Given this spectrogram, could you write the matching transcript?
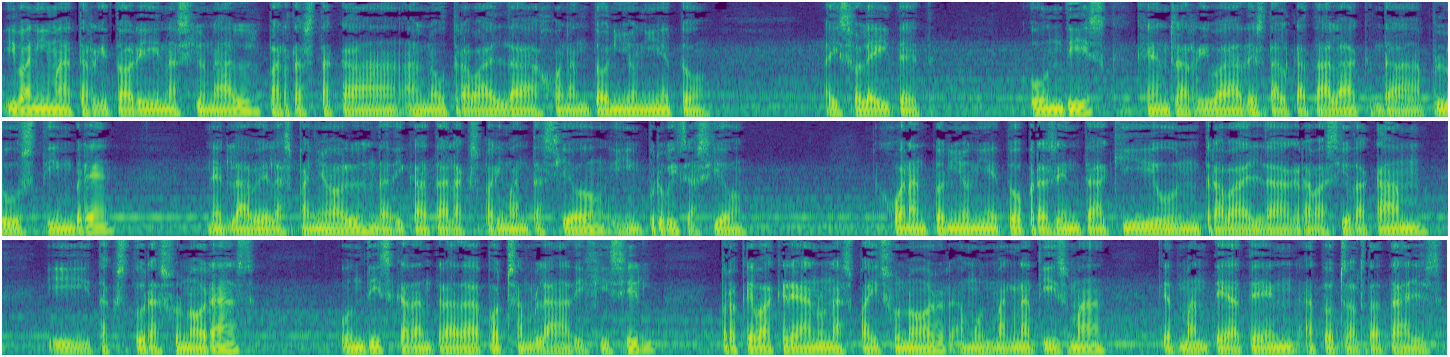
i venim a territori nacional per destacar el nou treball de Juan Antonio Nieto, Isolated, un disc que ens arriba des del catàleg de Plus Timbre, net label espanyol dedicat a l'experimentació i improvisació. Juan Antonio Nieto presenta aquí un treball de gravació de camp i textures sonores, un disc que d'entrada pot semblar difícil, però que va creant un espai sonor amb un magnetisme que et manté atent a tots els detalls.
